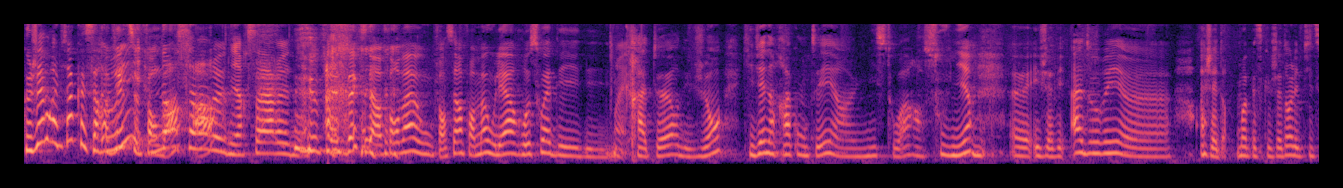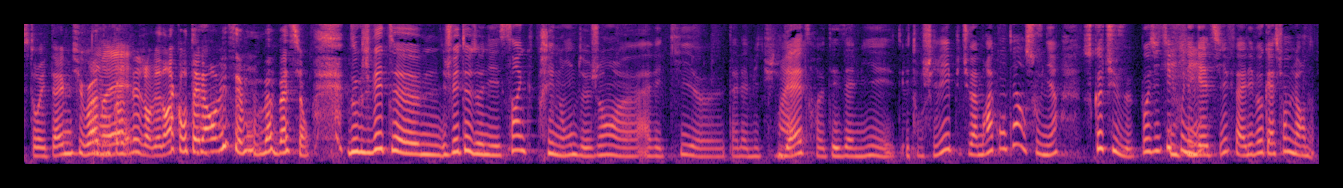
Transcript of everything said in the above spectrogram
que j'aimerais bien que ça revienne ce format. Non, ça va ah. revenir, ça va revenir. c'est un format où, enfin, c'est un format où Léa reçoit des, créateurs, des gens qui viennent raconter hein, une histoire, un souvenir. Mm. Euh, et j'avais adoré. Euh... Ah, j'adore. Moi, parce que j'adore les petites story time, tu vois. Donc, quand les gens viennent raconter leur vie, c'est ma passion. Donc, je vais te, je vais te donner cinq prénoms de gens euh, avec qui euh, tu as l'habitude d'être, tes amis et, ton chéri. Et puis, tu vas me raconter un souvenir, ce que tu veux, positif ou mhm. négatif, à l'évocation de leur nom.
